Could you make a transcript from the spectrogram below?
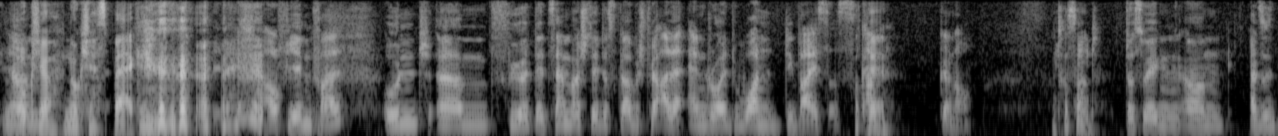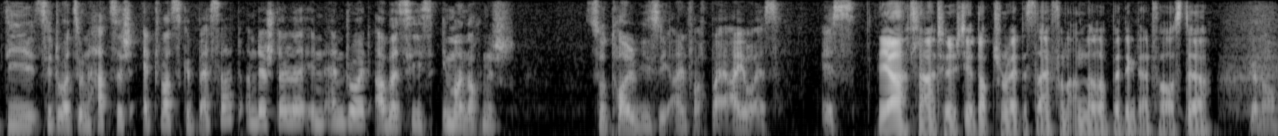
Ähm, Nokia. Nokia's back. Auf jeden Fall. Und ähm, für Dezember steht es, glaube ich, für alle Android One Devices. Okay. An. Genau. Interessant. Deswegen, ähm, also die Situation hat sich etwas gebessert an der Stelle in Android, aber sie ist immer noch nicht so toll, wie sie einfach bei iOS ist. Ja, klar, natürlich. Die Adoption Rate ist da einfach eine andere, bedingt einfach aus der, Genau.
